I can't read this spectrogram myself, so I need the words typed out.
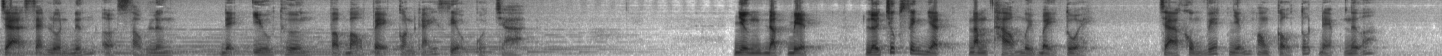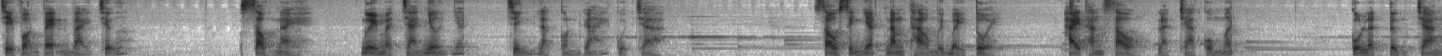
Cha sẽ luôn đứng ở sau lưng Để yêu thương và bảo vệ con gái diệu của cha. Nhưng đặc biệt, Lời chúc sinh nhật năm Thảo 17 tuổi, Cha không viết những mong cầu tốt đẹp nữa, Chỉ vòn vẹn vài chữ. Sau này, Người mà cha nhớ nhất Chính là con gái của cha. Sau sinh nhật năm Thảo 17 tuổi, Hai tháng sau là cha cô mất. Cô lật từng trang,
